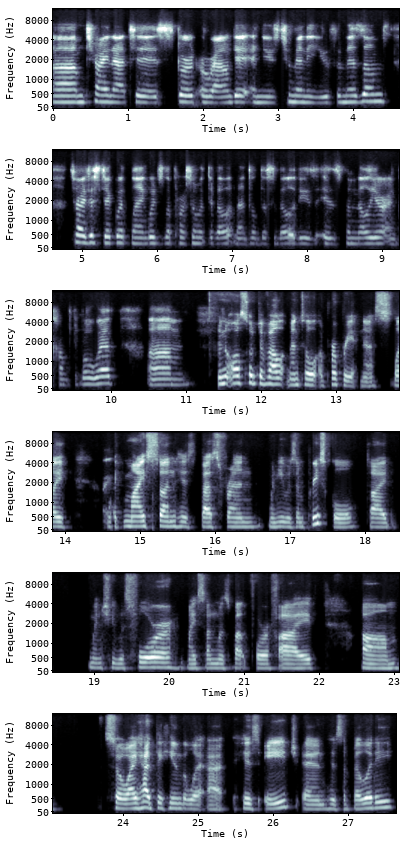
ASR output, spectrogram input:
Um, try not to skirt around it and use too many euphemisms. Try to stick with language the person with developmental disabilities is familiar and comfortable with. Um, And also developmental appropriateness, like, Right. like my son, his best friend, when he was in preschool, died when she was four. My son was about four or five. Um, so I had to handle it at his age and his ability.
